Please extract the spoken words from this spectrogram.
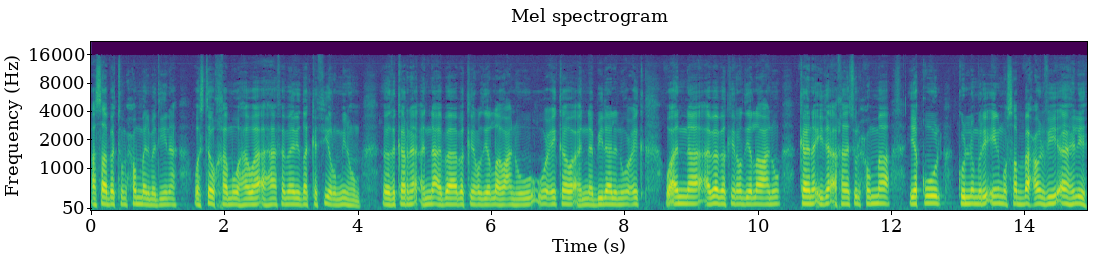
أصابتهم حمى المدينة واستوخموا هواءها فمرض كثير منهم. ذكرنا أن أبا بكر رضي الله عنه وعك وأن بلالا وعك وأن أبا بكر رضي الله عنه كان إذا أخذته الحمى يقول كل امرئ مصبح في أهله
